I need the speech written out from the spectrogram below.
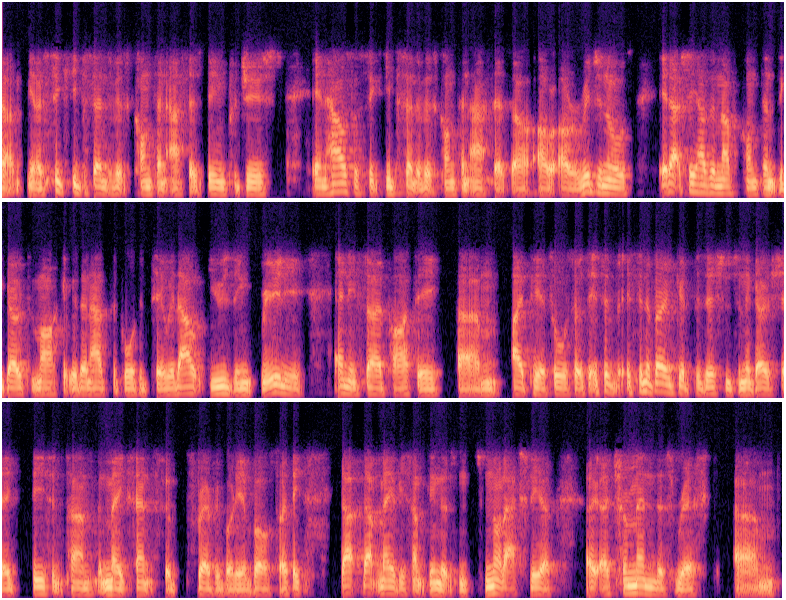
um, you know, 60% of its content assets being produced in-house or 60% of its content assets are, are, are, originals, it actually has enough content to go to market with an ad-supported tier without using really any third-party um, IP at all. So it's, it's, a, it's in a very good position to negotiate decent terms that make sense for, for everybody involved. So I think that, that may be something that's not actually a, a, a tremendous risk um,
